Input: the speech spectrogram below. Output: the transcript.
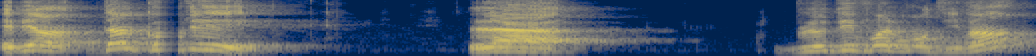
eh bien, d'un côté, le dévoilement divin,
